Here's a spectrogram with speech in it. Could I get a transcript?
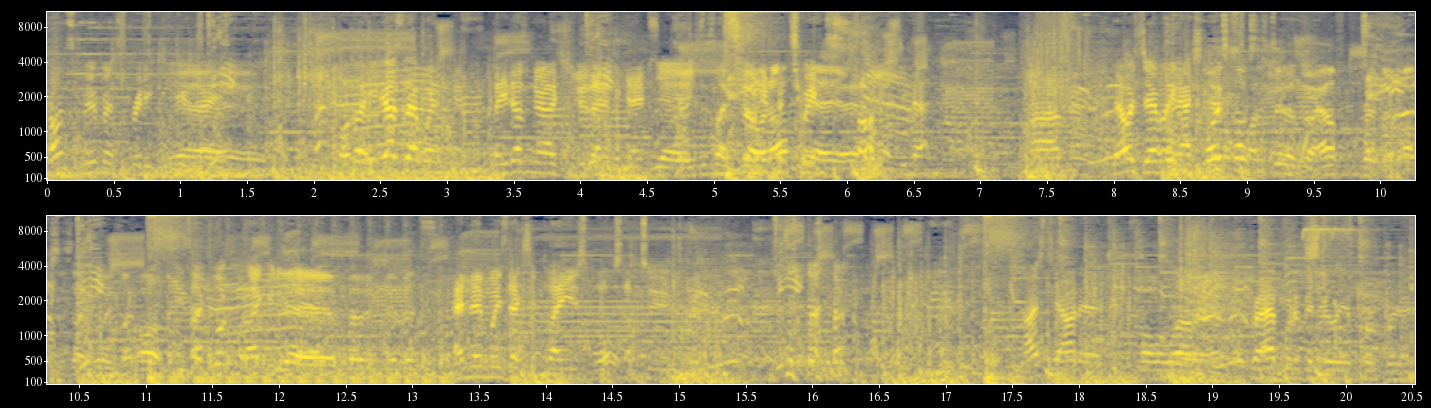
Con's movement's pretty good, Yeah, mate. yeah, yeah. Although he does that when but he doesn't know actually do that in the game. Yeah, he's just like So showing in off. between Yeah, yeah, yeah. that. Um, that was definitely an Most accidental foxes spot. do that as well. Alpha President foxes actually. He's like, oh, He's like, look what I can do. yeah, yeah, perfect, perfect. And then when he's actually playing, he just walks up to Nice down air, didn't follow up. Grab would have been really appropriate.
